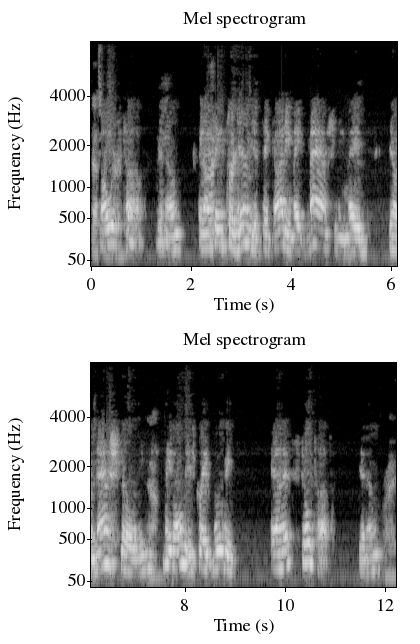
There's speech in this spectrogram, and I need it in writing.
That's It's for always sure. tough, you Right. know. And I think for him, you'd think, God, he made MASH and he made, you know, Nashville and he Yeah. made all these great movies, and it's still tough, you know. Right.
